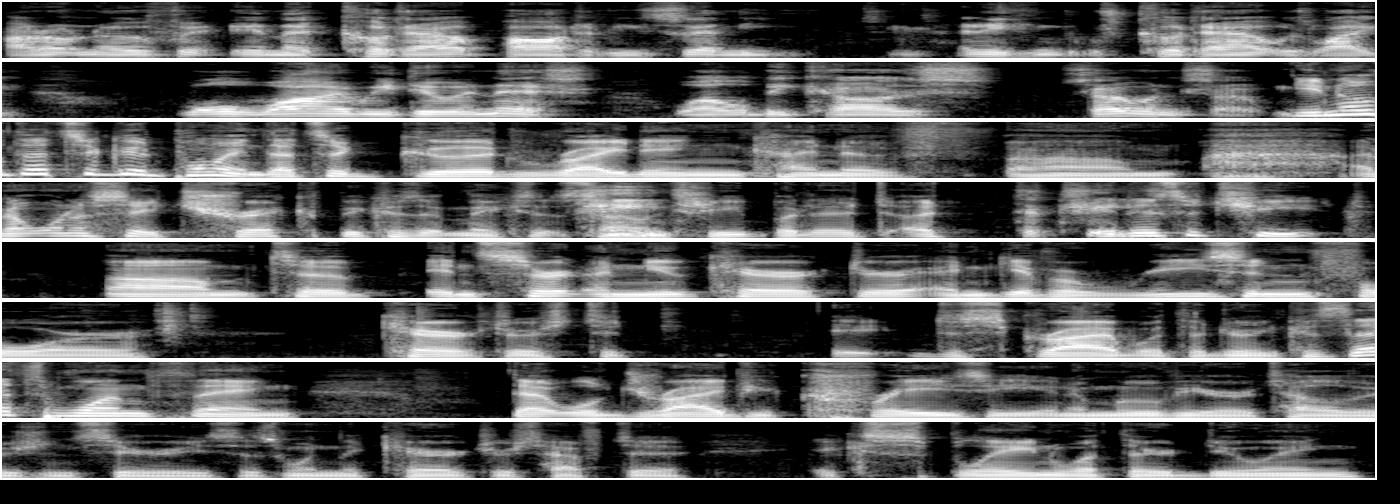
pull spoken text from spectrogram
I don't know if in a cut out part, if he's any anything that was cut out was like, well, why are we doing this? Well, because so and so. You know, that's a good point. That's a good writing kind of. Um, I don't want to say trick because it makes it sound Cheat. cheap, but it, a, cheat. it is a cheat um, to insert a new character and give a reason for characters to eh, describe what they're doing. Because that's one thing that will drive you crazy in a movie or a television series is when the characters have to explain what they're doing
